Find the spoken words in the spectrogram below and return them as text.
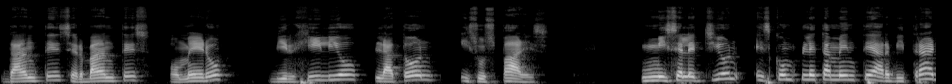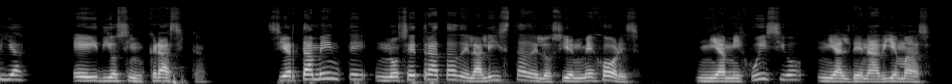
Dante, Cervantes, Homero, Virgilio, Platón y sus pares. Mi selección es completamente arbitraria e idiosincrásica Ciertamente no se trata de la lista de los 100 mejores, ni a mi juicio ni al de nadie más.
